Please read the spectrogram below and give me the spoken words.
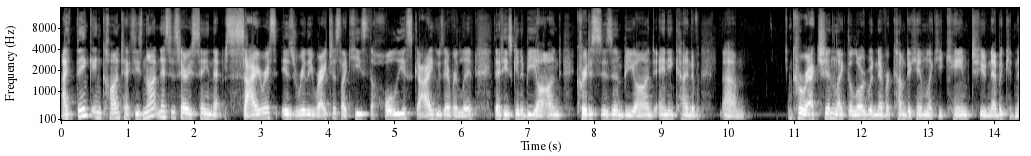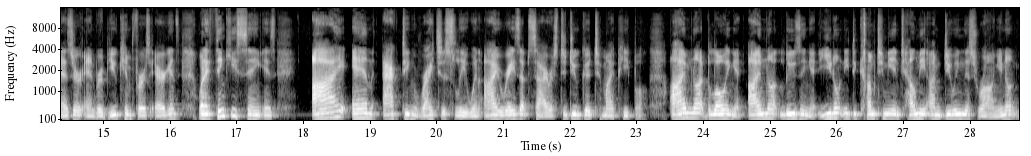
I think in context, he's not necessarily saying that Cyrus is really righteous, like he's the holiest guy who's ever lived, that he's going to be beyond criticism, beyond any kind of. Um, correction, like the Lord would never come to him like he came to Nebuchadnezzar and rebuke him for his arrogance. What I think he's saying is, I am acting righteously when I raise up Cyrus to do good to my people. I'm not blowing it. I'm not losing it. You don't need to come to me and tell me I'm doing this wrong. You know,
